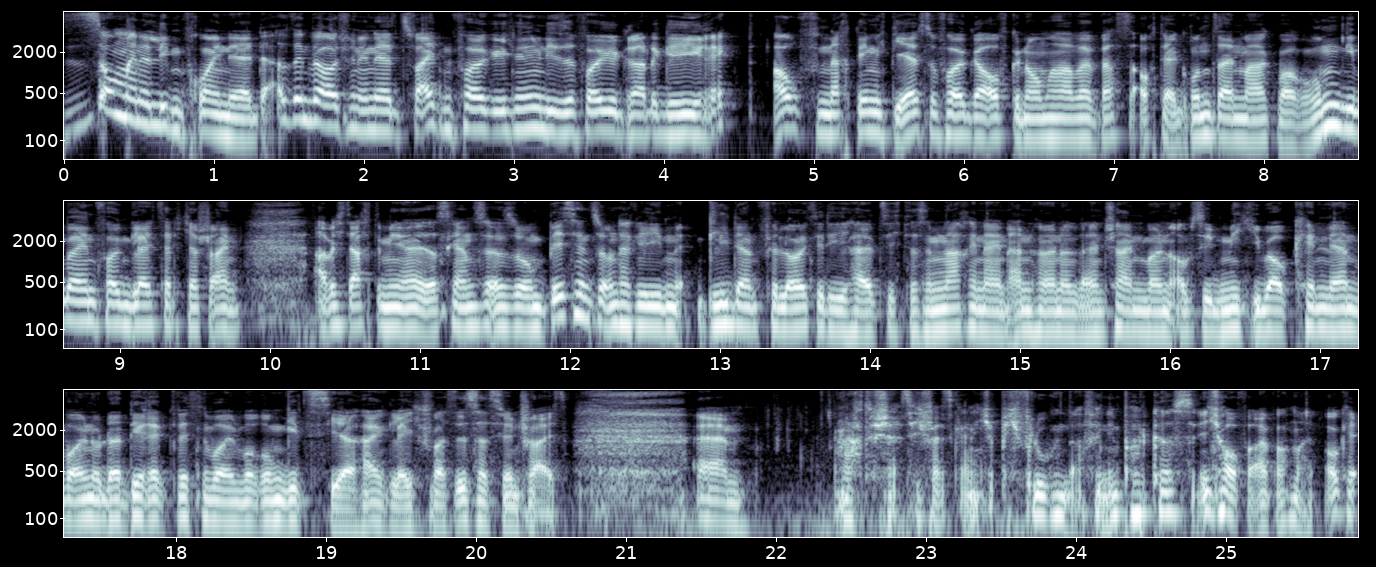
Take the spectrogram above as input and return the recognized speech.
So, meine lieben Freunde, da sind wir auch schon in der zweiten Folge. Ich nehme diese Folge gerade direkt auf, nachdem ich die erste Folge aufgenommen habe, was auch der Grund sein mag, warum die beiden Folgen gleichzeitig erscheinen. Aber ich dachte mir, das Ganze so ein bisschen zu untergliedern für Leute, die halt sich das im Nachhinein anhören und entscheiden wollen, ob sie mich überhaupt kennenlernen wollen oder direkt wissen wollen, worum geht's hier eigentlich, was ist das für ein Scheiß. Ähm, ach du Scheiße, ich weiß gar nicht, ob ich fluchen darf in dem Podcast. Ich hoffe einfach mal. Okay.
